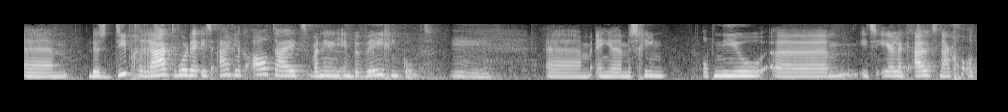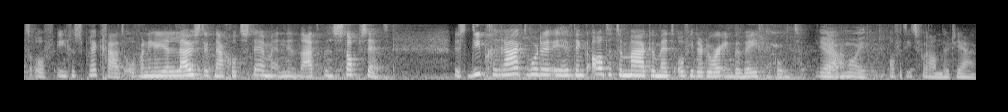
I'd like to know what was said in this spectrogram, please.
Um, dus diep geraakt worden is eigenlijk altijd wanneer je in beweging komt. Ehm, en je misschien opnieuw um, iets eerlijk uit naar God of in gesprek gaat. Of wanneer je luistert naar Gods stem en inderdaad een stap zet. Dus diep geraakt worden heeft denk ik altijd te maken met of je daardoor in beweging komt. Ja, mooi. Of het iets verandert, ja.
